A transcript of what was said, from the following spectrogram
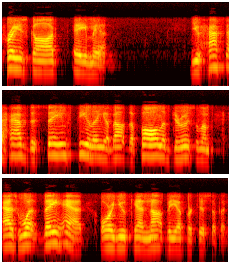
praise God, Amen. You have to have the same feeling about the fall of Jerusalem as what they had, or you cannot be a participant.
